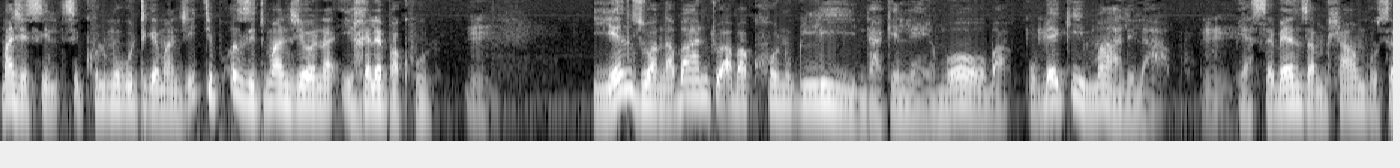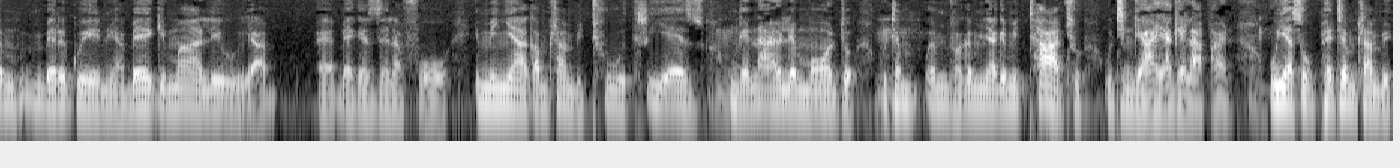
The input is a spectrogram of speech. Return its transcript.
manje si- sikhuluma ukuthi ke manje i-deposit manje yona ihelebha kakhulu yenziwa ngabantu abakhona ukulinda ke leyo ngoba ubeka imali lapho. Uyasebenza mhlawumbe usemberegweni uyabeka imali uyabekezela for iminyaka mhlawumbe 2 3 years ungenayo le moto kuthi em- emva kweminyaka emithathu uthi ngiyaya ke lapha uya sokuphethe mhlawumbe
